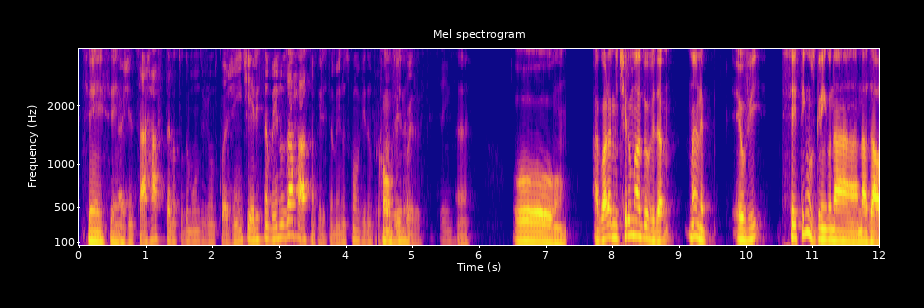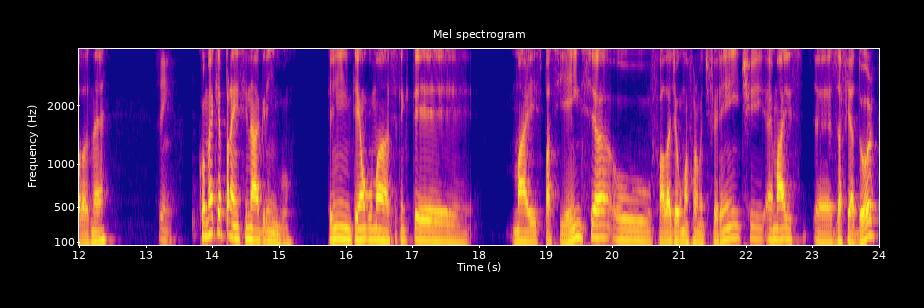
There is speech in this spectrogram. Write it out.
Sim, sim. A gente sai arrastando todo mundo junto com a gente e eles também nos arrastam, que eles também nos convidam para fazer coisas. Sim. É. O... Agora me tira uma dúvida. Mano, eu vi. Vocês têm uns gringos na- nas aulas, né? Sim. Como é que é pra ensinar gringo? Tem, tem alguma. Você tem que ter mais paciência ou falar de alguma forma diferente? É mais é, desafiador?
